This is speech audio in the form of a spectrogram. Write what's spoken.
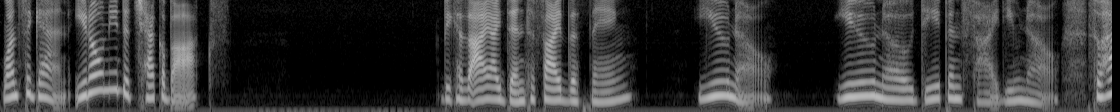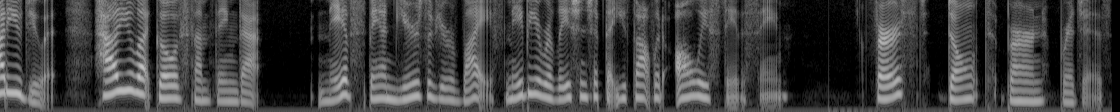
Once again, you don't need to check a box because I identified the thing. You know. You know deep inside, you know. So, how do you do it? How do you let go of something that may have spanned years of your life, maybe a relationship that you thought would always stay the same. First, don't burn bridges.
